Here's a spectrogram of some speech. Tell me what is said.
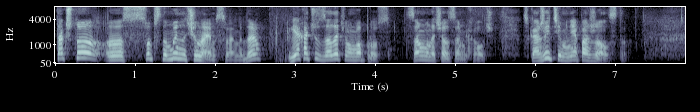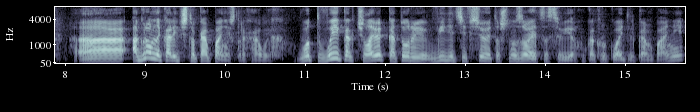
Так что, э, собственно, мы начинаем с вами, да? Я хочу задать вам вопрос. С самого начала, Сам Михайлович. Скажите мне, пожалуйста, э, огромное количество компаний страховых. Вот вы, как человек, который видите все это, что называется, сверху, как руководитель компании.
